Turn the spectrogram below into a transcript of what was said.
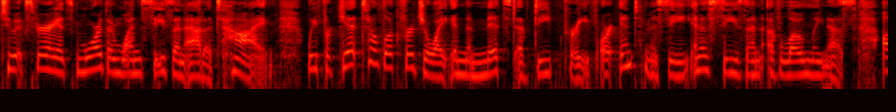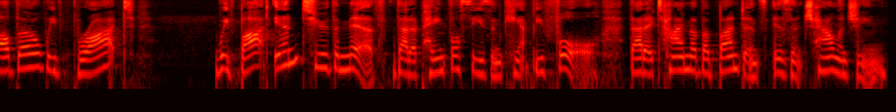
to experience more than one season at a time. We forget to look for joy in the midst of deep grief or intimacy in a season of loneliness. Although we've brought We've bought into the myth that a painful season can't be full, that a time of abundance isn't challenging.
